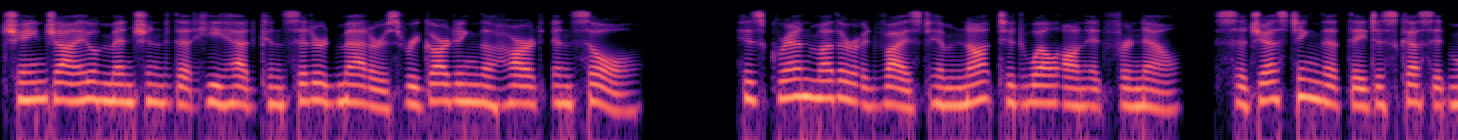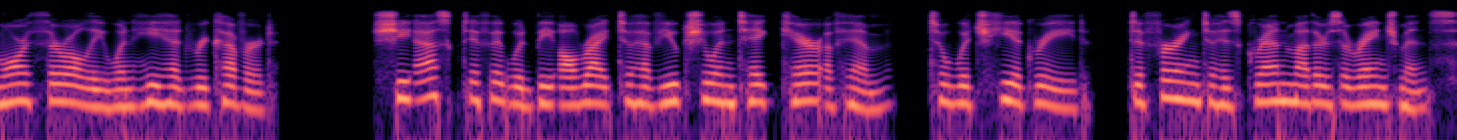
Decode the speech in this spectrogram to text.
Chang Jiu mentioned that he had considered matters regarding the heart and soul. His grandmother advised him not to dwell on it for now, suggesting that they discuss it more thoroughly when he had recovered. She asked if it would be alright to have Yuxuan take care of him, to which he agreed, deferring to his grandmother's arrangements.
